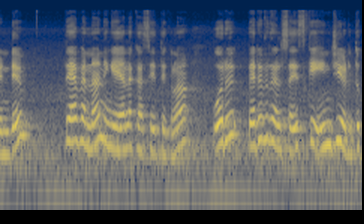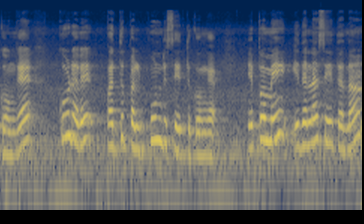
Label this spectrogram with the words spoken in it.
ரெண்டு. தேவைன்னா நீங்கள் ஏலக்காய் சேர்த்துக்கலாம். ஒரு பெருவிரல் சைஸ்க்கு இஞ்சி எடுத்துக்கோங்க. கூடவே பத்து பல் பூண்டு சேர்த்துக்கோங்க. எப்போவுமே இதெல்லாம் சேர்த்ததான்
